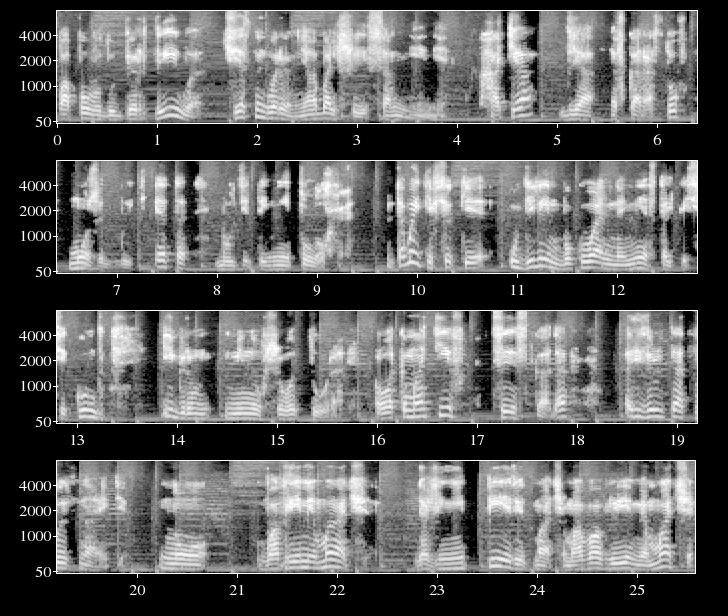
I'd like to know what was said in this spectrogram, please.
по поводу Бердыева – Честно говоря, у меня большие сомнения. Хотя для ФК Ростов, может быть, это будет и неплохо. Давайте все-таки уделим буквально несколько секунд играм минувшего тура. Локомотив, ЦСКА, да? Результат вы знаете. Но во время матча, даже не перед матчем, а во время матча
